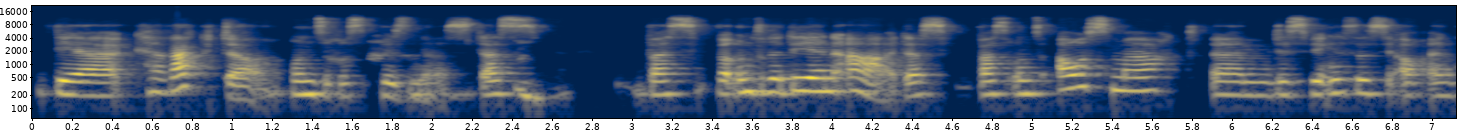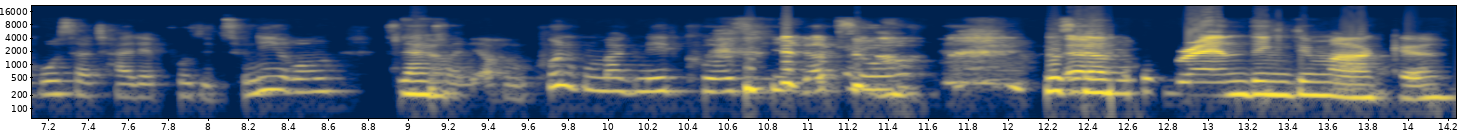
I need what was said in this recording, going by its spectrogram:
der Charakter unseres Business. Das, was unsere DNA, das, was uns ausmacht. Ähm, deswegen ist es ja auch ein großer Teil der Positionierung. Das lernt ja. man ja auch im Kundenmagnetkurs viel dazu. das ähm, Branding, die Marke.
